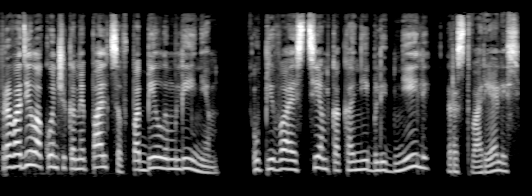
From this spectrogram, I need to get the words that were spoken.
Проводила кончиками пальцев по белым линиям, упиваясь тем, как они бледнели, растворялись.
